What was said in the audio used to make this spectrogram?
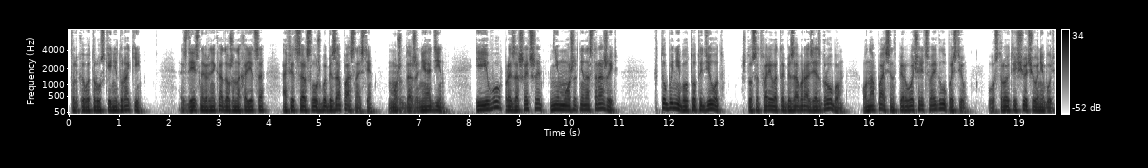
Только вот русские не дураки. Здесь наверняка должен находиться офицер службы безопасности, может, даже не один. И его произошедшее не может не насторожить. Кто бы ни был тот идиот, что сотворил это безобразие с гробом, он опасен в первую очередь своей глупостью — устроят еще чего-нибудь,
